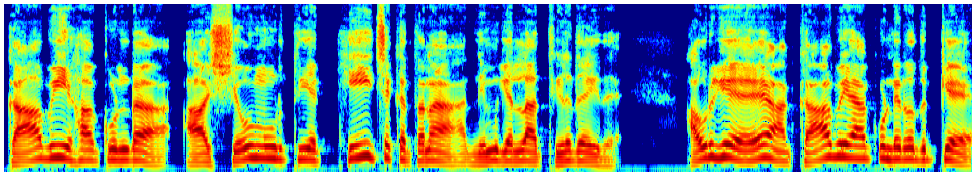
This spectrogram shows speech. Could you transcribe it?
ಕಾವಿ ಹಾಕೊಂಡ ಆ ಶಿವಮೂರ್ತಿಯ ಕೀಚಕತನ ನಿಮಗೆಲ್ಲ ತಿಳಿದೇ ಇದೆ. ಅವ್ರಿಗೆ ಆ ಕಾವಿ ಹಾಕೊಂಡಿರೋದಕ್ಕೆ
